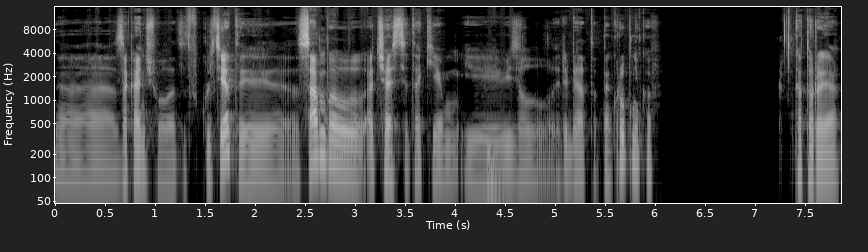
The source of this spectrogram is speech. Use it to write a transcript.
э, заканчивал этот факультет и сам был отчасти таким, и видел ребят одногруппников, которые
